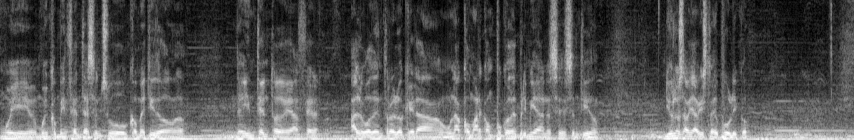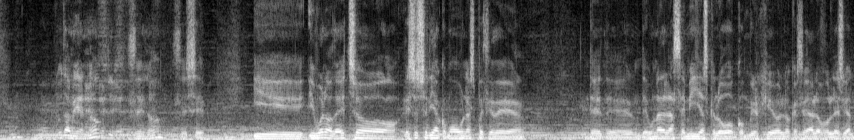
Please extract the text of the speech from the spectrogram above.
muy, muy convincentes en su cometido de intento de hacer algo dentro de lo que era una comarca un poco deprimida en ese sentido. Yo los había visto de público. Tú también, ¿no? Sí, ¿no? Sí, sí. Y, y bueno, de hecho, eso sería como una especie de, de, de- de una de las semillas que luego convirtió en lo que sería Love of Lesbian.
